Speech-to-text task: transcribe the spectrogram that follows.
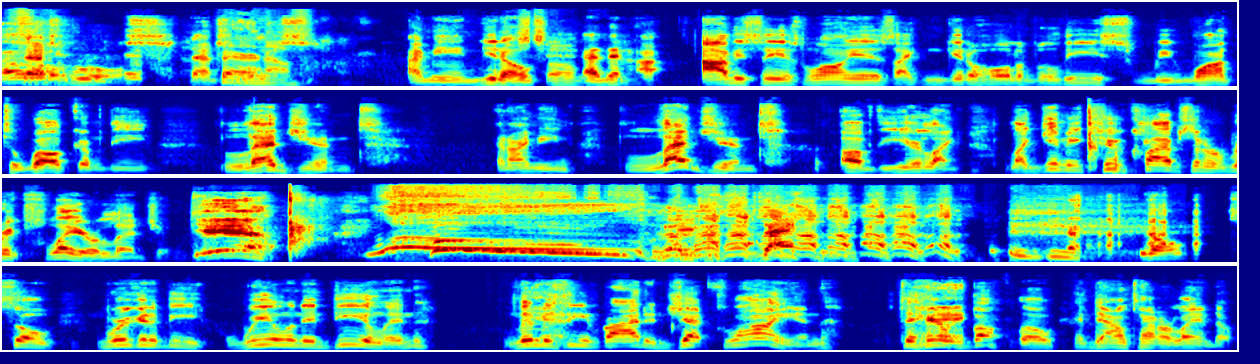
Oh, that's rules. That's Fair rules. enough. I mean, you know, So- and then uh, obviously, as long as I can get a hold of Elise, we want to welcome the legend, and I mean legend of the year. Like, like, give me two claps and a Ric Flair legend. Yeah. Woo! You know, so we're gonna be wheeling and dealing, limousine riding, jet flying to Harry Hey. Buffalo in downtown Orlando.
